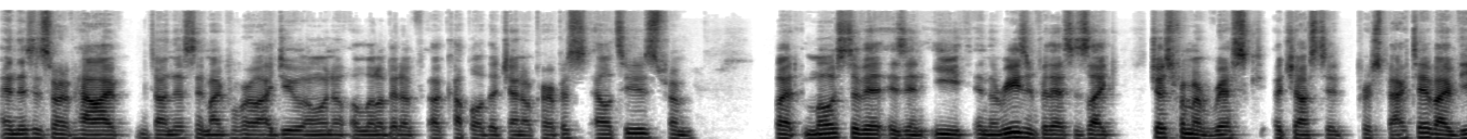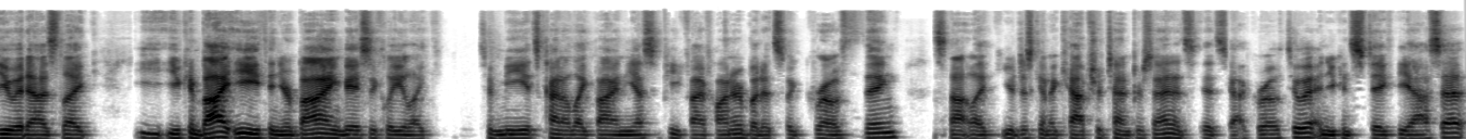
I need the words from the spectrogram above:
And this is sort of how I've done this in my portfolio. I do own a, a little bit of a couple of the general purpose L2s from, but most of it is in ETH. And the reason for this is like just from a risk adjusted perspective, I view it as like you can buy ETH and you're buying basically like to me, it's kind of like buying the S&P 500, but it's a growth thing. It's not like you're just going to capture 10%. It's it's got growth to it, and you can stake the asset.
